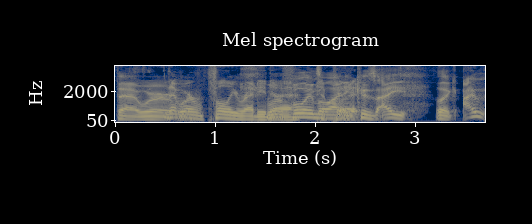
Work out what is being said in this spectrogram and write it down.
that we're that we're fully ready to we're fully to because I look, I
